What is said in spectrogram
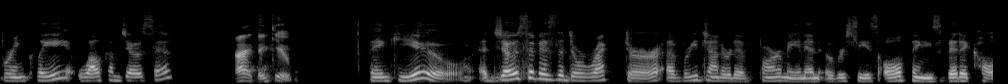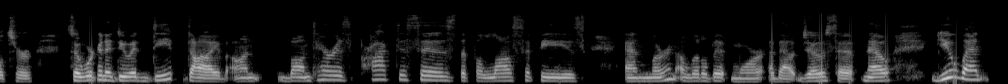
Brinkley. Welcome, Joseph. Hi, thank you. Thank you. Uh, Joseph is the director of regenerative farming and oversees all things viticulture. So, we're going to do a deep dive on Bonterra's practices, the philosophies, and learn a little bit more about Joseph. Now, you went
